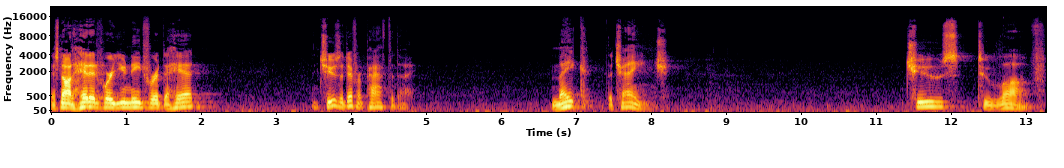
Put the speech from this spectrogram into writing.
it's not headed where you need for it to head, choose a different path today. Make the change. Choose to love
